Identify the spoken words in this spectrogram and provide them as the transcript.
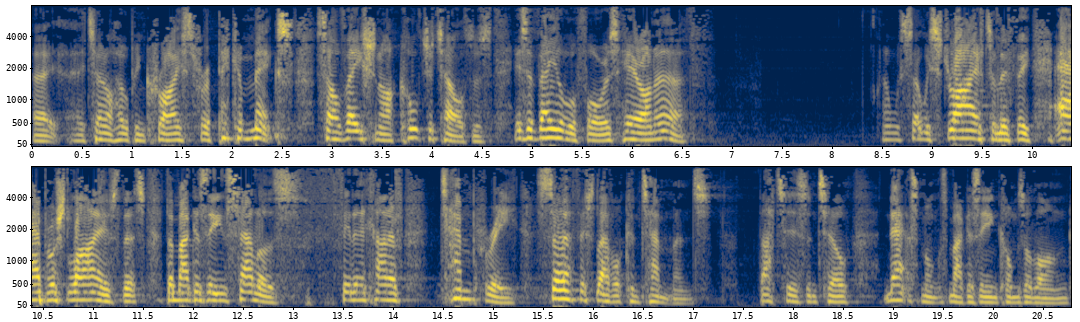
uh, eternal hope in Christ for a pick and mix salvation our culture tells us is available for us here on earth. And so we strive to live the airbrushed lives that the magazine sell us, feeling a kind of temporary, surface level contentment. That is until next month's magazine comes along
